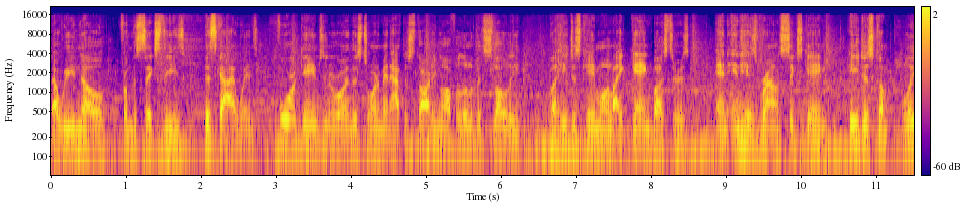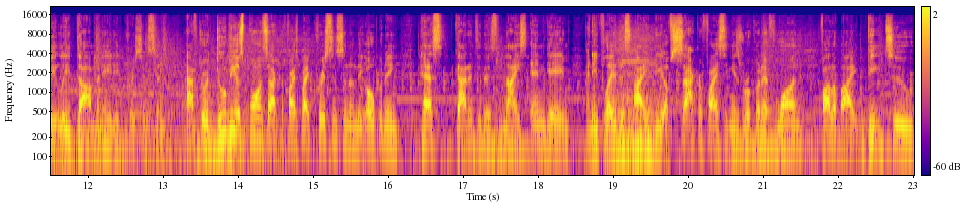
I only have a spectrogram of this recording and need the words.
that we know from the 60s. This guy wins four games in a row in this tournament after starting off a little bit slowly, but he just came on like gangbusters. And in his round six game, he just completely dominated Christiansen. After a dubious pawn sacrifice by Christiansen in the opening, Hess got into this nice end game, and he played this idea of sacrificing his rook on f1, followed by b2.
